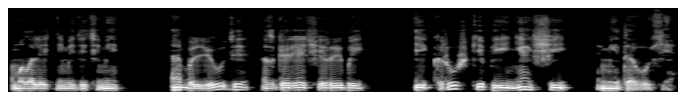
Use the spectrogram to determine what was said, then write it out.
малолетними детьми, о блюде с горячей рыбой и кружке пьянящей медовухи.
